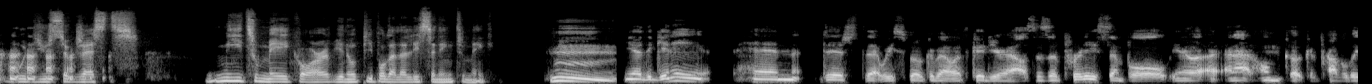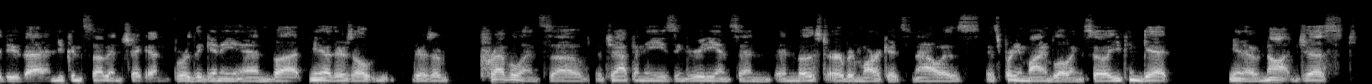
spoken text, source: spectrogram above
would you suggest me to make or, you know, people that are listening to make? Hmm. You know, the guinea hen dish that we spoke about with Goodyear House is a pretty simple, you know, an at home cook could probably do that. And you can sub in chicken for the guinea hen, but you know, there's a, there's a prevalence of the Japanese ingredients in, in most urban markets now is, is pretty mind blowing. So you can get, you know, not just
